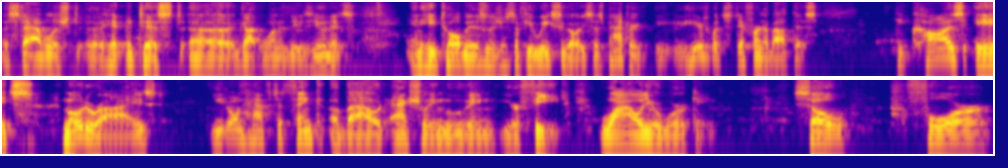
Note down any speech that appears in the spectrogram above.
established hypnotist got one of these units, and he told me this was just a few weeks ago. He says, Patrick, here's what's different about this. Because it's motorized, you don't have to think about actually moving your feet while you're working. So, for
